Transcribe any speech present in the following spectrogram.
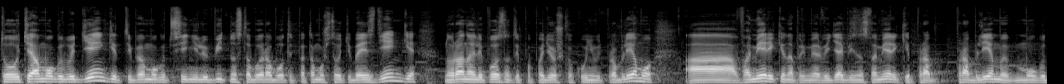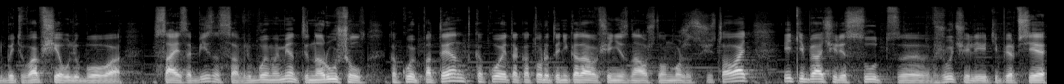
то у тебя могут быть деньги, тебя могут все не любить, но с тобой работать, потому что у тебя есть деньги, но рано или поздно ты попадешь в какую-нибудь проблему. А в Америке, например, ведя бизнес в Америке, про проблемы могут быть вообще у любого сайза бизнеса. В любой момент ты нарушил какой патент какой-то, который ты никогда вообще не знал, что он может существовать, и тебя через суд э, вжучили, и теперь все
